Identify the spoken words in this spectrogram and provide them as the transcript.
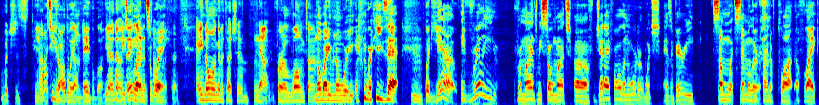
which is He- I don't he's all the way on Dagobah. Yeah, no, he's planets away. talked about that. Ain't no one gonna touch him No, for a long time. nobody even know where he where he's at. Mm. But yeah, it really reminds me so much of Jedi Fallen Order, which has a very somewhat similar Yes. kind of plot of like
